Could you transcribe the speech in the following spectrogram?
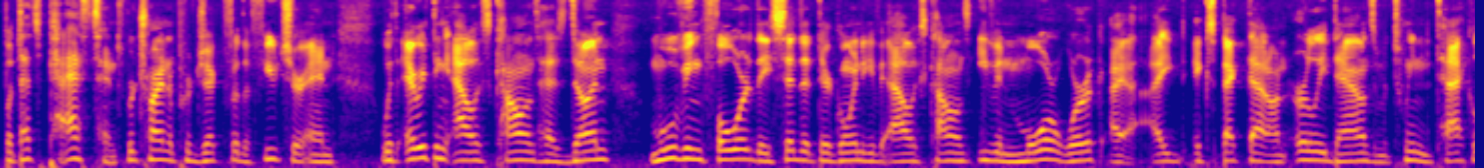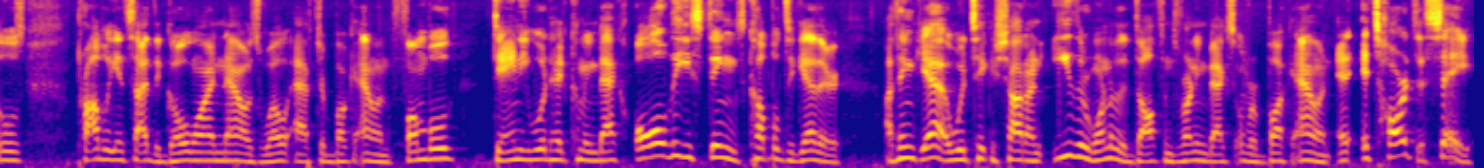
But that's past tense. We're trying to project for the future, and with everything Alex Collins has done, moving forward, they said that they're going to give Alex Collins even more work. I, I, expect that on early downs and between the tackles, probably inside the goal line now as well after Buck Allen fumbled. Danny Woodhead coming back. All these things coupled together, I think, yeah, it would take a shot on either one of the Dolphins running backs over Buck Allen. And it's hard to say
